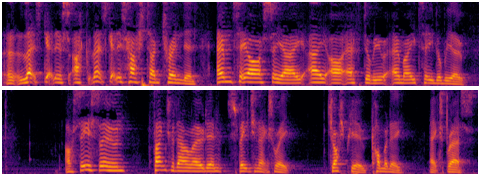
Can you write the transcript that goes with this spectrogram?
Uh, let's get this. Let's get this hashtag trending. MTRCA I'll see you soon. Thanks for downloading. Speak to you next week. Josh Pugh, Comedy Express.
